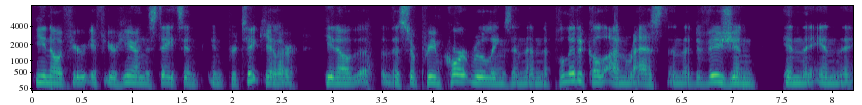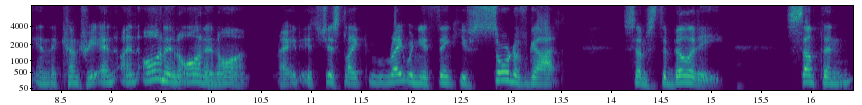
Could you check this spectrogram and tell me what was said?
you know if you're if you're here in the states in in particular you know the, the supreme court rulings and then the political unrest and the division in the in the in the country and and on and on and on right? It's just like right when you think you've sort of got some stability, something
